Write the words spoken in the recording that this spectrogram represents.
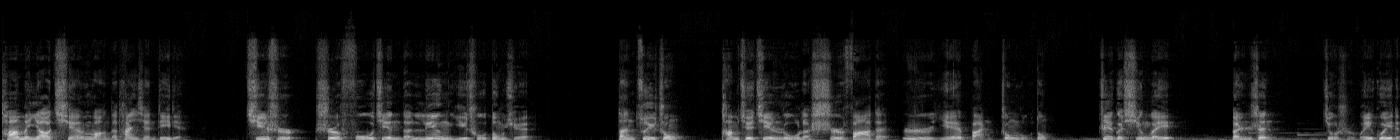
他们要前往的探险地点其实是附近的另一处洞穴，但最终他们却进入了事发的日野坂钟乳洞，这个行为本身就是违规的。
